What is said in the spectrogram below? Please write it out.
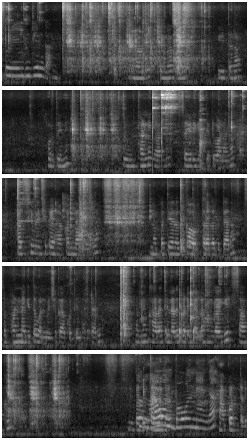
ತುಳಿದಿಂದ ನೋಡಿ ಶೇಂಗಾಕಾಯಿ ಈ ಥರ ಹುರ್ತೀನಿ ಇವು ತಣ್ಣಗಾಗಿ ಸೈಡಿಗೆ ಎತ್ತಿಟ್ಕೊಳ್ಳೋಣ ಹಸಿ ಮೆಣಸಿನ್ಕಾಯಿ ಹಾಕಲ್ಲ ಈಗ ನಮ್ಮ ಪತಿ ಅದಕ್ಕೆ ಅವ್ರ ಥರದ ಬಿಟ್ಟಾರ. ಸ್ವಲ್ಪ ಹಣ್ಣಾಗಿದ್ದೆ ಒಂದು ಮೆಣಸಿನ್ಕಾಯಿ ಹಾಕೋತೀನಿ ಅಷ್ಟೇ ರೀ. ಖಾರ ತಿನ್ನೋದು ಕಡಿಮೆ ಅಲ್ಲ ಹಾಗಾಗಿ ಸಾಕು. ಹಾಕೊಡ್ತಾರೆ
